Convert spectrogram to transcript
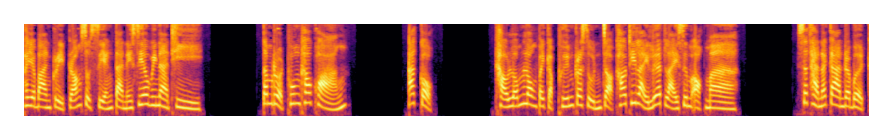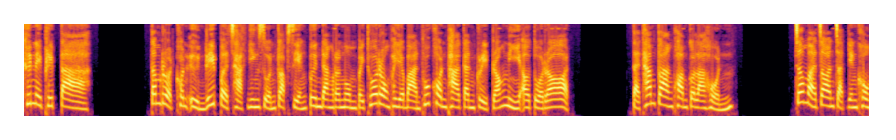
พยาบาลกรีดร้องสุดเสียงแต่ในเสี้ยววินาที ตำรวจพุ่งเข้าขวางอากก เขาล้มลงไปกับพื้นกระสุนเจาะเข้าที่ไหลเลือดไหลซึมออกมา สถานการณ์ระเบิดขึ้นในพริบตา ตำรวจคนอื่นรีบเปิดฉากยิงสวนกลับเสียงปืนดังระงมไปทั่วโรงพยาบาลผู้คนพากันกรีดร้องหนีเอาตัวรอด แต่ท่ามกลางความโกลาหล เจ้าหมาจรจัดยังคง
